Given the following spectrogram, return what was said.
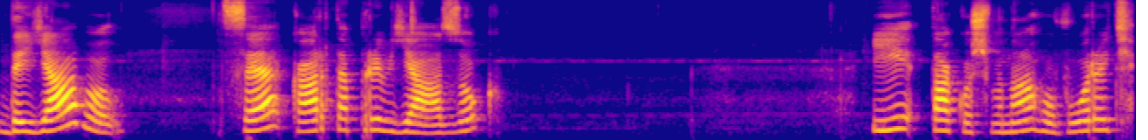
Диявол це карта прив'язок. І також вона говорить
